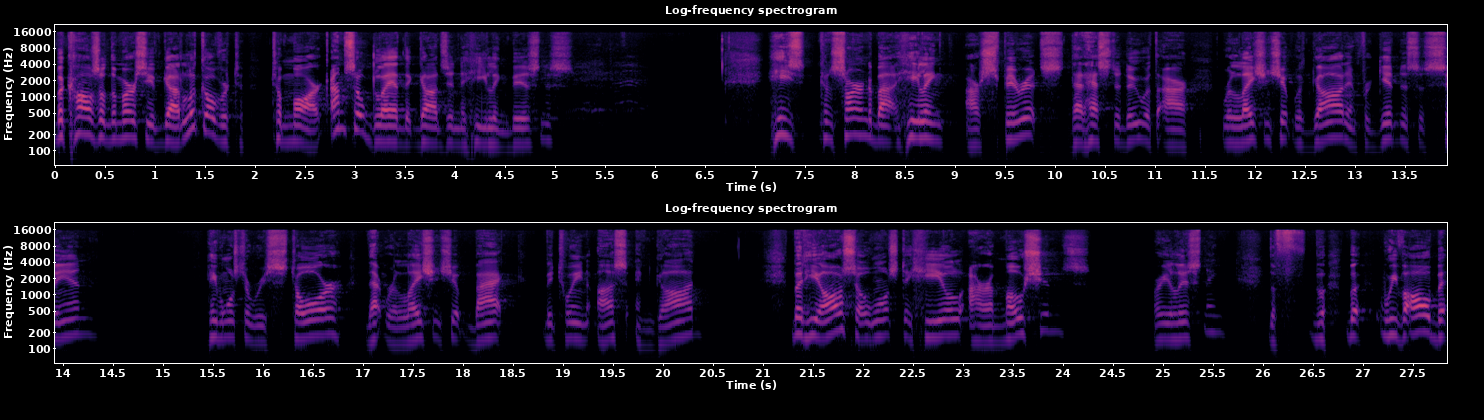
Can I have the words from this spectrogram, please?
because of the mercy of God. Look over to, to Mark. I'm so glad that God's in the healing business. He's concerned about healing our spirits. That has to do with our relationship with God and forgiveness of sin. He wants to restore that relationship back between us and God. But He also wants to heal our emotions. Are you listening? The, but, we've all been,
